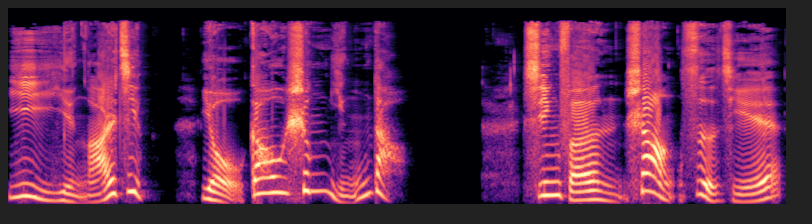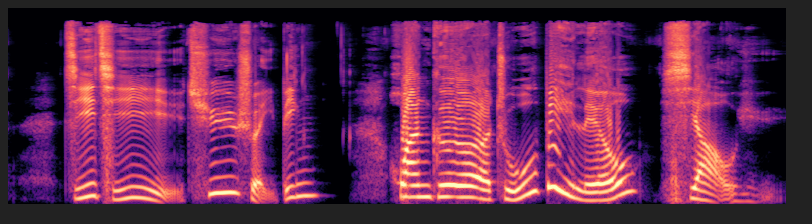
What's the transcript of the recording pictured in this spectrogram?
一饮而尽。又高声吟道：“新坟上巳节，及其曲水滨。欢歌逐碧流，笑语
